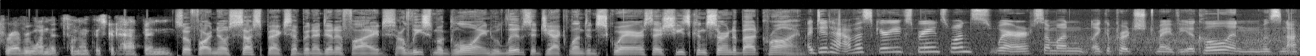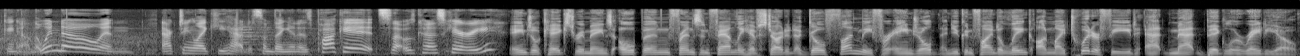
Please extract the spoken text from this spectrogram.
for everyone that something like this could happen. So far, no suspects have been identified. Elise McGloin, who lives at Jack London Square, says she's concerned about crime. I did have a scary experience once where someone like approached my vehicle and was knocking on the window and acting like he had something in his pocket. So that was kind of scary. Angel Cakes remains open. Friends and family have started a GoFundMe for Angel, and you can find a link on my Twitter feed at Matt Bigler Radio.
